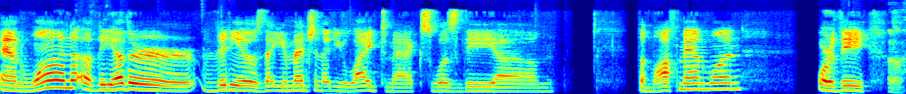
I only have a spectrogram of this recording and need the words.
and one of the other videos that you mentioned that you liked, Max, was the um, the Mothman one, or the Ugh.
